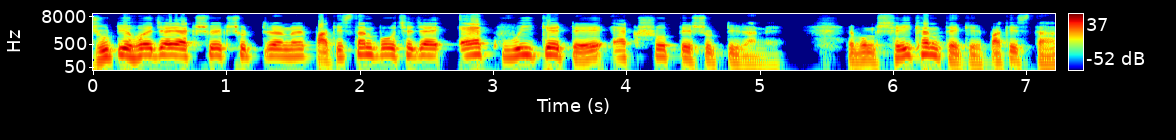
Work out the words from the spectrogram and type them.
জুটি হয়ে যায় একশো একষট্টি রানে, পাকিস্তান পৌঁছে যায় এক উইকেটে একশো তেষট্টি রানে। এবং সেইখান থেকে পাকিস্তান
